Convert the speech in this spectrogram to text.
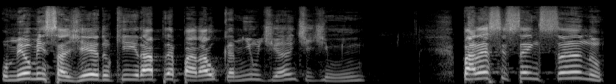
O meu mensageiro que irá preparar o caminho diante de mim. Parece ser insano,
